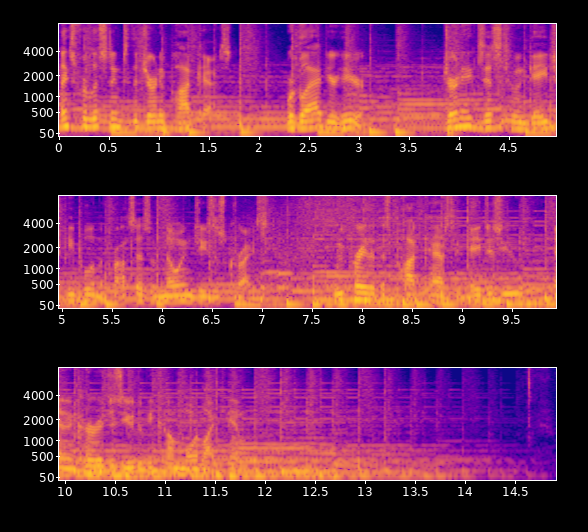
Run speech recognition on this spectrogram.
Thanks for listening to the Journey podcast. We're glad you're here. Journey exists to engage people in the process of knowing Jesus Christ. We pray that this podcast engages you and encourages you to become more like Him.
